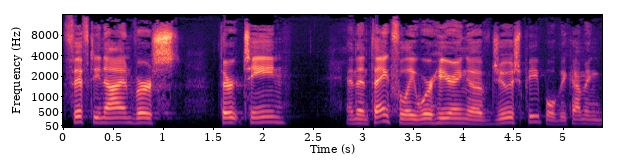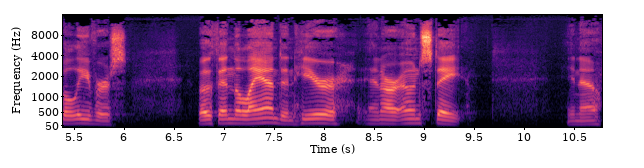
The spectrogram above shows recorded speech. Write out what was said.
59, verse 13. And then thankfully, we're hearing of Jewish people becoming believers, both in the land and here in our own state. You know.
